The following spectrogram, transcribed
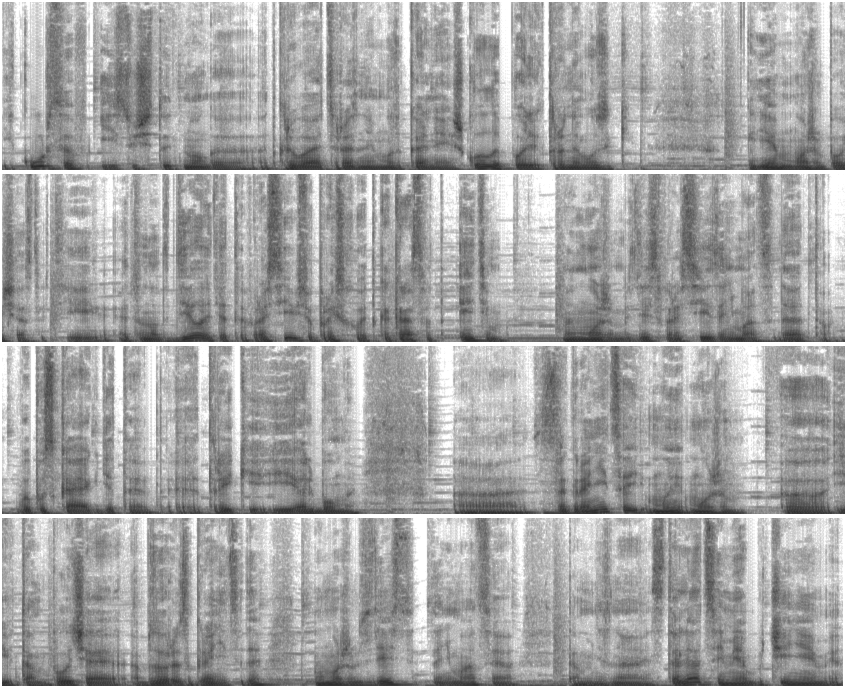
и курсов, и существует много, открываются разные музыкальные школы по электронной музыке, где мы можем поучаствовать. И это надо делать, это в России все происходит. Как раз вот этим мы можем здесь в России заниматься, да, там, выпуская где-то э, треки и альбомы э, за границей, мы можем э, и там получая обзоры за границей, да, мы можем здесь заниматься, там, не знаю, инсталляциями, обучениями,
